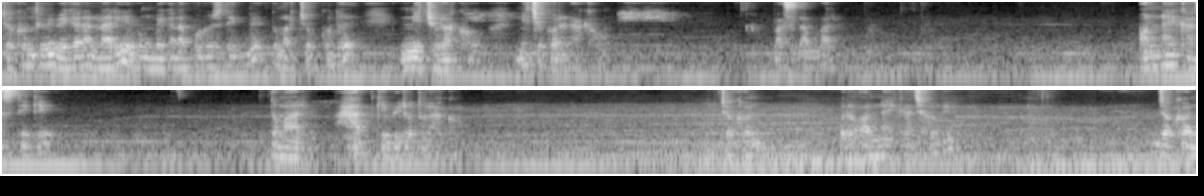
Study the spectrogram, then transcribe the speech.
যখন তুমি বেগানা নারী এবং বেগানা পুরুষ দেখবে, তোমার চক্ষুদয় নিচু রাখো, নিচু করে রাখো। পাঁচ নাম্বার। অন্যায় কাজ থেকে তোমার হাতকে বিরত রাখো। যখন কোনো অন্যায় কাজ হবে। যখন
